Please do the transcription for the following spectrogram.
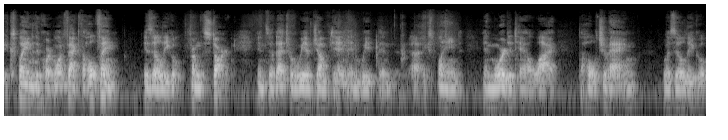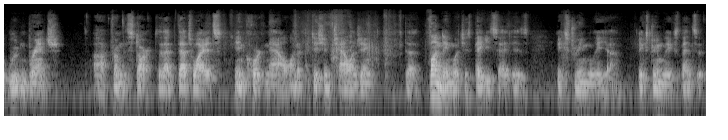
explained to the court, well, in fact, the whole thing is illegal from the start. And so that's where we have jumped in and we've been uh, explained in more detail why the whole shebang was illegal, root and branch, uh, from the start. So that, that's why it's in court now on a petition challenging the funding, which, as Peggy said, is extremely, uh, extremely expensive.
